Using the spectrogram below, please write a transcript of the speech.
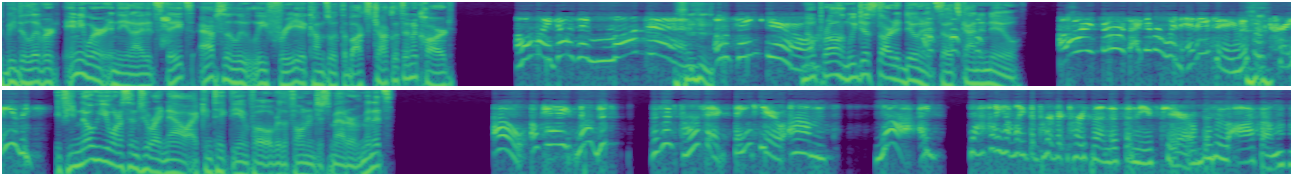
to be delivered anywhere in the United States. Absolutely free. It comes with a box of chocolates and a card. Oh my gosh, I loved it. oh, thank you. No problem. We just started doing it, so it's kind of new. Oh my gosh, I never win anything. This is crazy. If you know who you want to send to right now, I can take the info over the phone in just a matter of minutes. Oh, okay. No, this this is perfect. Thank you. Um, yeah, I definitely have like the perfect person to send these to. This is awesome.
